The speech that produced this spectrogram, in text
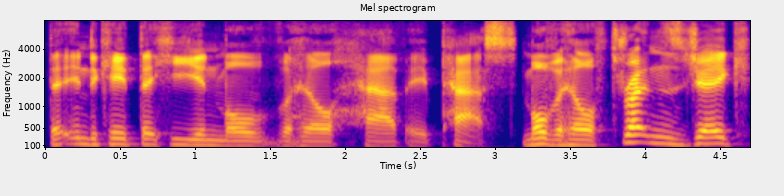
that indicate that he and Mulvihill have a past. Mulvihill threatens Jake,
